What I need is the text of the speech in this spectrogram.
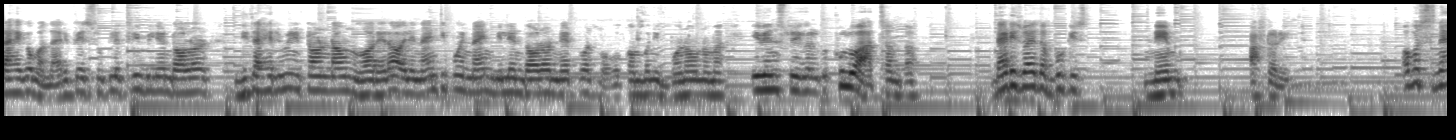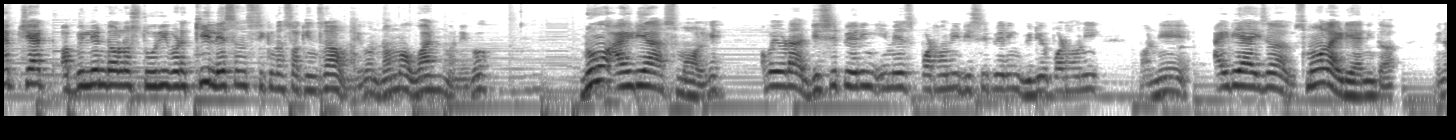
राखेको भन्दाखेरि फेसबुकले थ्री बिलियन डलर दिँदाखेरि पनि टर्न डाउन गरेर अहिले ninety point nine billion dollar network भएको कम्पनी बनाउनुमा इभेन्ट स्ट्रिगलको ठुलो हात छ नि त। That is why the book is name after it अब स्न्यापच्याट अ बिलियन डलर स्टोरीबाट के लेसन सिक्न सकिन्छ भनेको नम्बर वान भनेको नो आइडिया स्मल के? अब एउटा डिसिपेरिङ इमेज पठाउने डिसिपेरिङ भिडियो पठाउने भन्ने idea is a small idea नि त। होइन?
